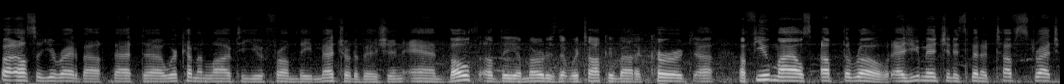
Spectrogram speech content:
Well, Elsa, you're right about that. Uh, we're coming live to you from the Metro Division, and both of the murders that we're talking about occurred uh, a few miles up the road. As you mentioned, it's been a tough stretch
